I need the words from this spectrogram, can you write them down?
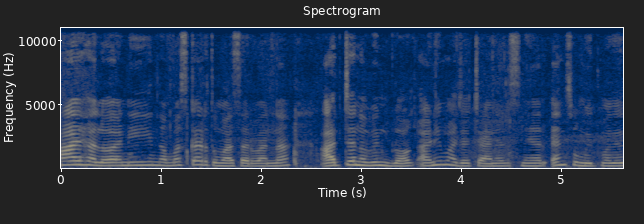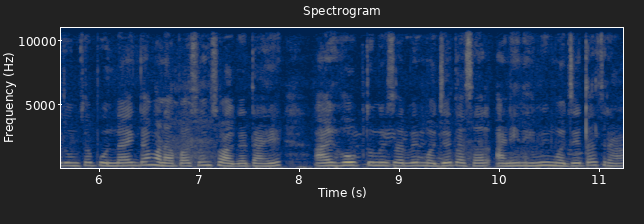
हाय हॅलो आणि नमस्कार तुम्हा सर्वांना. आजच्या नवीन ब्लॉग आणि माझ्या चॅनल स्नेहल अँड सुमितमध्ये तुमचं पुन्हा एकदा मनापासून स्वागत आहे. आय होप तुम्ही सर्व मजेत असाल आणि नेहमी मजेतच राहा.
